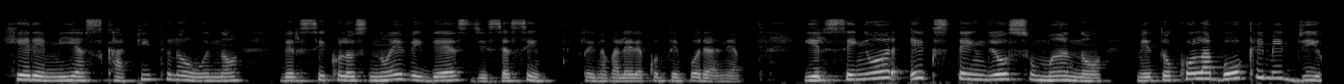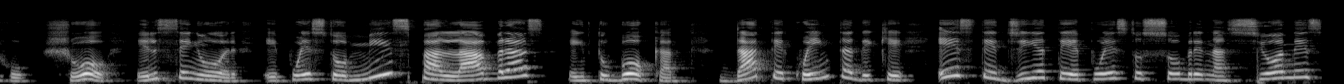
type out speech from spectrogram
Jeremías capítulo 1, versículos 9 y 10 dice así, Reina Valéria contemporânea. E el Senhor extendió su mano, me tocou la boca y me dijo, yo, el Senhor, he puesto mis palabras em tu boca. Date cuenta de que este dia te he puesto sobre naciones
